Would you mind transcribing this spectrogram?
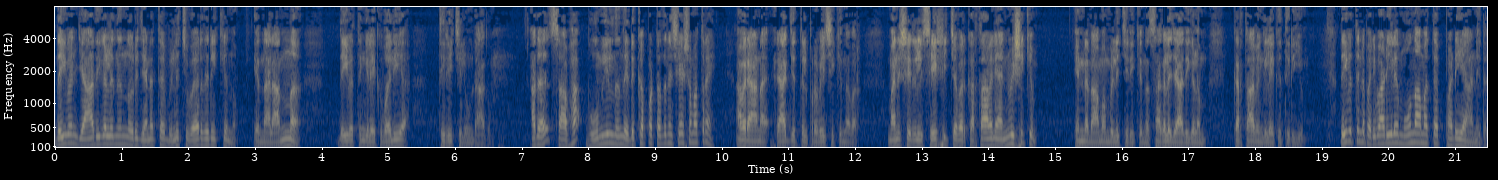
ദൈവം ജാതികളിൽ നിന്നൊരു ജനത്തെ വിളിച്ചു വേർതിരിക്കുന്നു. എന്നാൽ അന്ന് ദൈവത്തിങ്കിലേക്ക് വലിയ തിരിച്ചിലുണ്ടാകും. അത് സഭ ഭൂമിയിൽ നിന്ന് എടുക്കപ്പെട്ടതിന് ശേഷമത്രേ. അവരാണ് രാജ്യത്തിൽ പ്രവേശിക്കുന്നവർ. മനുഷ്യരിൽ ശേഷിച്ചവർ കർത്താവിനെ അന്വേഷിക്കും. എന്റെ നാമം വിളിച്ചിരിക്കുന്ന സകല ജാതികളും കർത്താവിംഗിലേക്ക് തിരിയും. ദൈവത്തിന്റെ പരിപാടിയിലെ മൂന്നാമത്തെ പടിയാണിത്.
